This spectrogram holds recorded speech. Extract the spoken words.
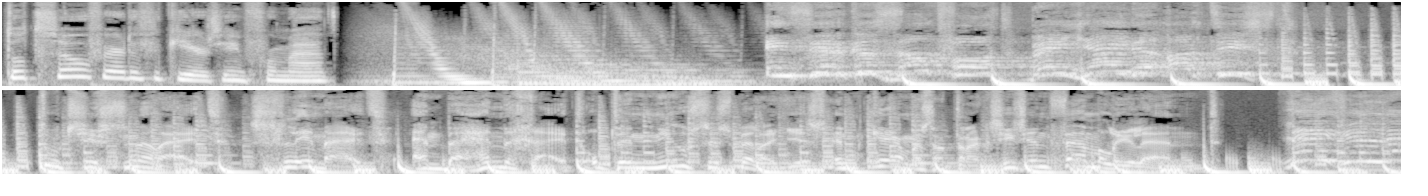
Tot zover de verkeersinformatie. In Circus Zandvoort ben jij de artiest. Toets je snelheid, slimheid en behendigheid op de nieuwste spelletjes en kermisattracties in Familyland. Leef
